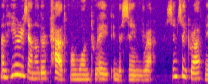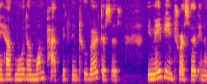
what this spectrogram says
And here is another path from 1 to 8 in the same graph. Since a graph may have more than one path between two vertices, we may be interested in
